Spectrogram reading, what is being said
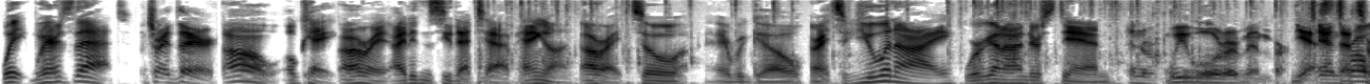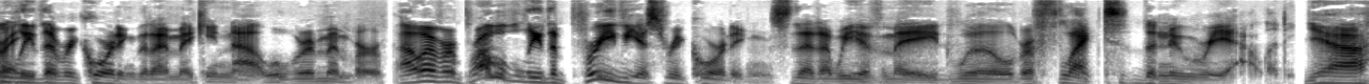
wait, where's that? It's right there. Oh, okay. All right. I didn't see that tab. Hang on. All right. So here we go. All right. So you and I, we're going to understand. And we will remember. Yes, and that's probably the recording that I'm making now will remember. However, probably the previous recordings that we have made will reflect the new reality. Yeah.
